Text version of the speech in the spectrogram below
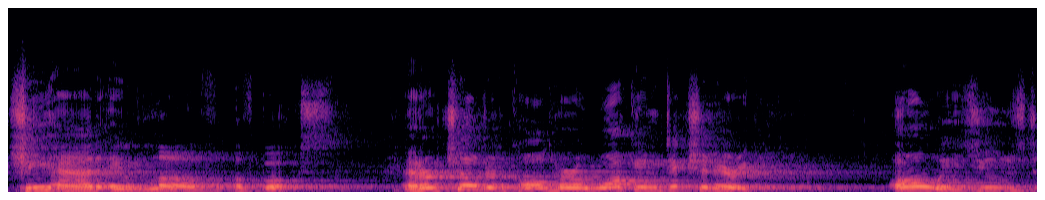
She had a love of books, and her children called her a walking dictionary, always used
